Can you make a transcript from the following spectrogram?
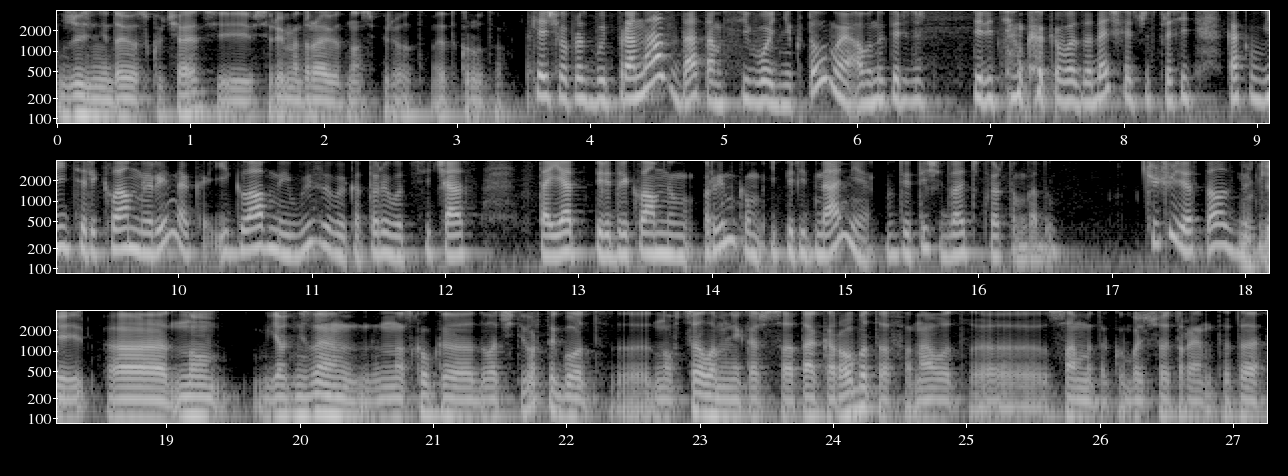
жизнь не дает скучать и все время драйвит нас вперед. Это круто. Следующий вопрос будет про нас, да, там сегодня кто мы, а ну перед перед тем, как его задать, хочу спросить, как вы видите рекламный рынок и главные вызовы, которые вот сейчас стоят перед рекламным рынком и перед нами в 2024 году? Чуть-чуть осталось. Окей. Okay. Uh, ну, я вот не знаю, насколько 24 год, э, но в целом, мне кажется, атака роботов, она вот uh, самый такой большой тренд. Это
